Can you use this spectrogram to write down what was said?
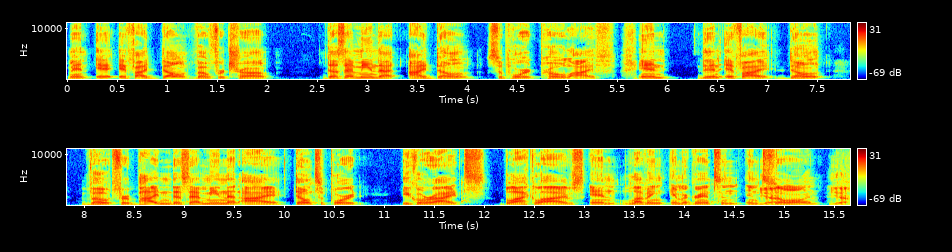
Man, if I don't vote for Trump, does that mean that I don't support pro-life? And then if I don't vote for Biden, does that mean that I don't support equal rights, black lives, and loving immigrants and, and Yeah. so on? Yeah.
